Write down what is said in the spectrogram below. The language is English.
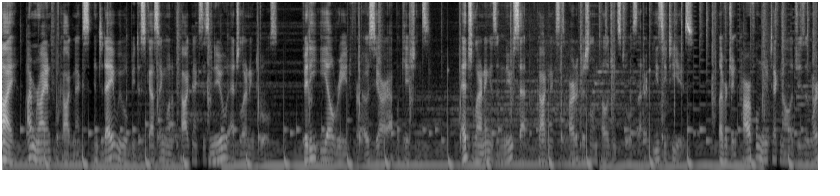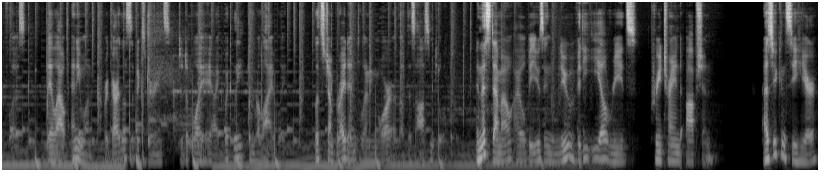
Hi, I'm Ryan from Cognex, and today we will be discussing one of Cognex's new Edge Learning tools, ViDi EL Read for OCR applications. Edge Learning is a new set of Cognex's artificial intelligence tools that are easy to use. Leveraging powerful new technologies and workflows, they allow anyone, regardless of experience, to deploy AI quickly and reliably. Let's jump right into learning more about this awesome tool. In this demo, I will be using the new ViDi EL Reads pre-trained option. As you can see here,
